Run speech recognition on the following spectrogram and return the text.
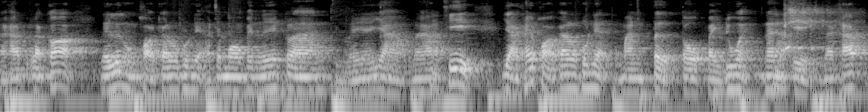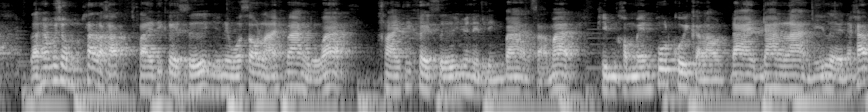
นะครับ แล้วก็ในเรื่องของพอร์ตการลงทุนเนี่ยอาจจะมองเป็นระยะกลางถึงระยะยาวนะครับครับที่อยากให้พอร์ตการลงทุนเนี่ยมันเติบโตไปด้วยนั่นเองนะครับ แล้วท่านผู้ชมทุกท่านล่ะครับ ใครที่เคยซื้อ Universal Life บ้างหรือว่าใครที่เคยซื้อ Unit Link บ้าง สามารถพิมพ์คอมเมนต์พูดคุยกับเราได้ด้านล่างนี้เลยนะครับ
